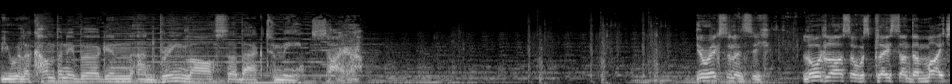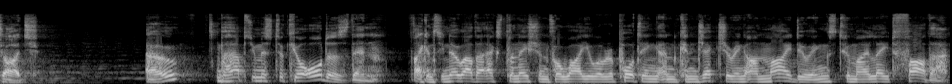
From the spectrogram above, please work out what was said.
You will accompany Bergan and bring Larsa back to me. Sire. Your Excellency, Lord Larsa was placed under my charge. Oh? Perhaps you mistook your orders then. I can see no other explanation for why you were reporting and conjecturing on my doings to my late father.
